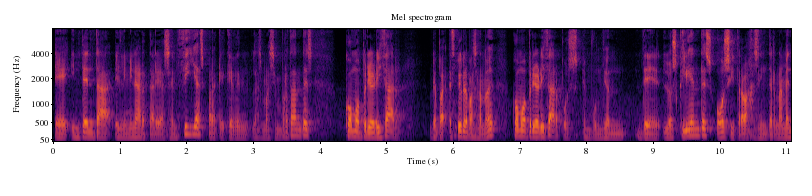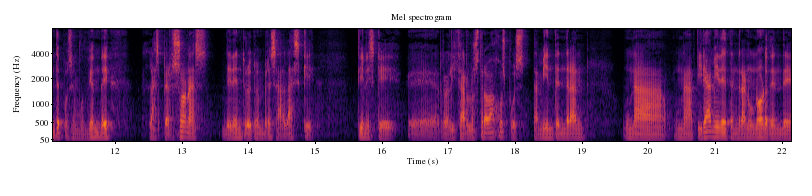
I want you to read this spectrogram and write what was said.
Eh, intenta eliminar tareas sencillas para que queden las más importantes. Cómo priorizar, estoy repasando, ¿eh? ¿Cómo priorizar? Pues en función de los clientes o si trabajas internamente, pues en función de las personas de dentro de tu empresa a las que tienes que eh, realizar los trabajos, pues también tendrán una, pirámide, tendrán un orden de,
